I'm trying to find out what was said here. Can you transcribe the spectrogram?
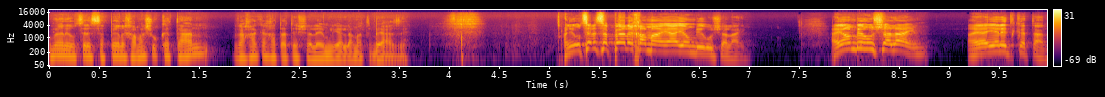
אומר, אני רוצה לספר לך משהו קטן, ואחר כך אתה תשלם לי על המטבע הזה. אני רוצה לספר לך מה היה היום בירושלים. היום בירושלים היה ילד קטן,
